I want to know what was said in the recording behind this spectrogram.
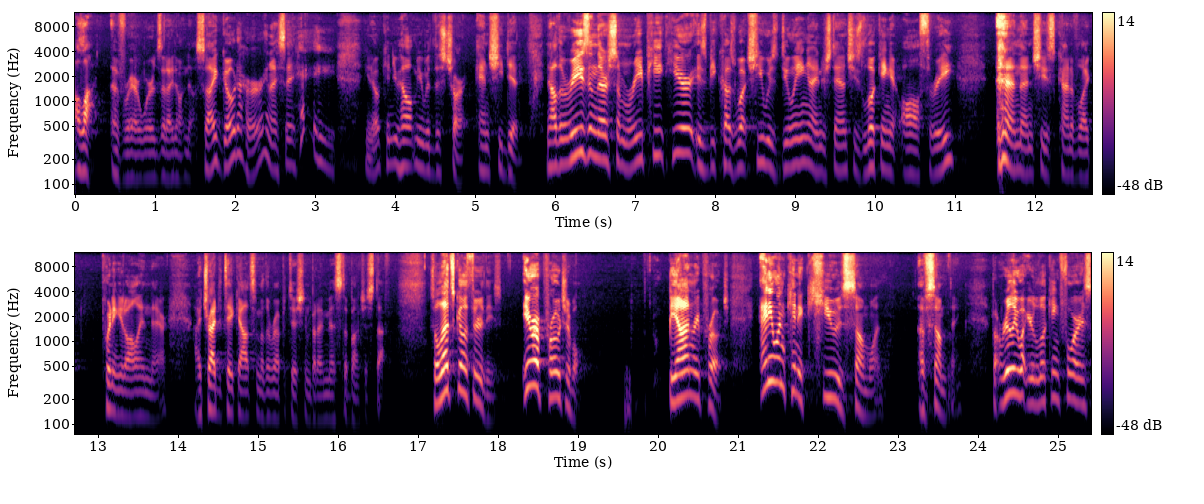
A lot of rare words that I don't know. So I go to her and I say, hey, you know, can you help me with this chart? And she did. Now, the reason there's some repeat here is because what she was doing, I understand she's looking at all three, and then she's kind of like putting it all in there. I tried to take out some of the repetition, but I missed a bunch of stuff. So let's go through these. Irreproachable, beyond reproach. Anyone can accuse someone of something, but really what you're looking for is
